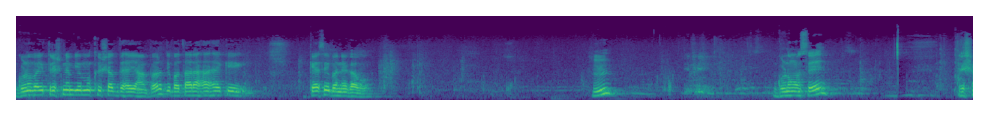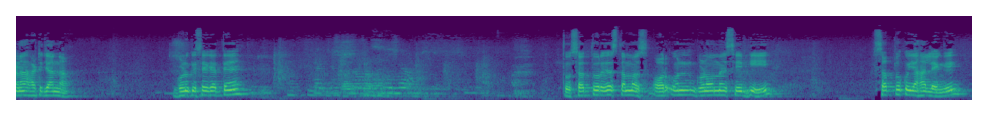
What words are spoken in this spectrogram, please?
गुण वैतृष्ण्यम ये मुख्य शब्द है यहाँ पर, जो बता रहा है कि कैसे बनेगा वो। हम्म? गुणों से तृष्णा हट जाना। गुण किसे कहते हैं? तो सत्व रजस तमस और उन गुणों में से भी सत्व को यहाँ लेंगे।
